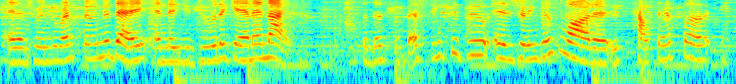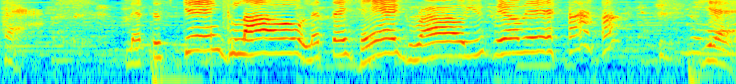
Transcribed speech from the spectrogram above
and then drink the rest during the day and then you do it again at night. So that's the best thing to do is drink this water. It's healthy as fuck. Let the skin glow. Let the hair grow. You feel me? yeah.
